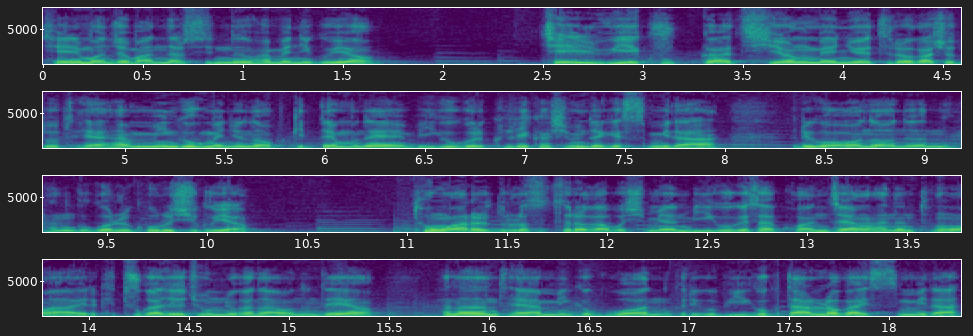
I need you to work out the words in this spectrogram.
제일 먼저 만날 수 있는 화면이고요. 제일 위에 국가 지역 메뉴에 들어가셔도 대한민국 메뉴는 없기 때문에 미국을 클릭하시면 되겠습니다. 그리고 언어는 한국어를 고르시고요. 통화를 눌러서 들어가 보시면 미국에서 권장하는 통화 이렇게 두 가지 종류가 나오는데요. 하나는 대한민국 원 그리고 미국 달러가 있습니다.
